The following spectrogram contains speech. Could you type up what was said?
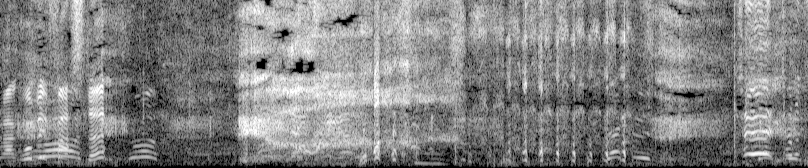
Right, a bit faster. Turn, tell to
